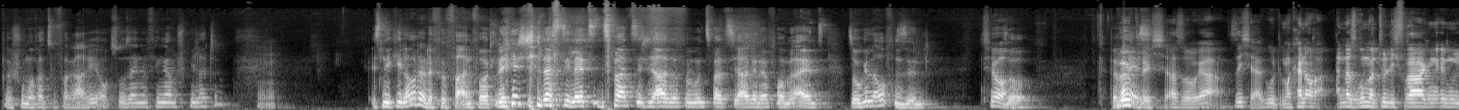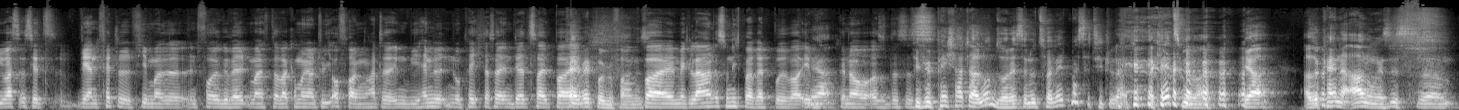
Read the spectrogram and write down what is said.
bei Schumacher zu Ferrari auch so seine Finger im Spiel hatte. Ist Niki Lauda dafür verantwortlich, dass die letzten 20 Jahre, 25 Jahre in der Formel 1 so gelaufen sind? Tja. So. Wer weiß. Möglich, also ja, sicher, gut. Man kann auch andersrum natürlich fragen, irgendwie, was ist jetzt, während Vettel viermal in Folge Weltmeister war, kann man natürlich auch fragen, hatte irgendwie Hamilton nur Pech, dass er in der Zeit Kein bei, Red Bull gefahren ist. bei McLaren ist und nicht bei Red Bull war. Eben, Ja. genau, also das ist. Wie viel Pech hatte Alonso, dass er nur zwei Weltmeistertitel hat? Erklärt's mir mal. Ja, also keine Ahnung. Es ist, ähm,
